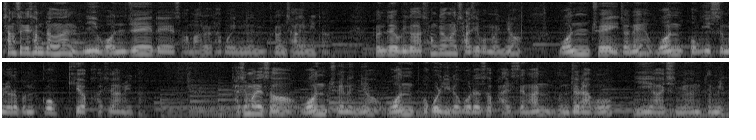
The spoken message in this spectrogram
창세기 3장은 이 원죄에 대해서 말을 하고 있는 그런 장입니다. 그런데 우리가 성경을 자세히 보면요. 원죄 이전에 원복이 있음을 여러분 꼭 기억하셔야 합니다. 다시 말해서 원죄는요. 원복을 잃어버려서 발생한 문제라고 이해하시면 됩니다.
